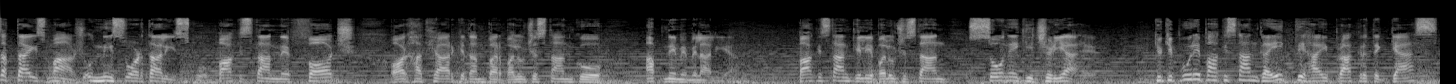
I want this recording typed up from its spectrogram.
27 मार्च 1948 को पाकिस्तान ने फौज और हथियार के दम पर बलूचिस्तान को अपने में मिला लिया। पाकिस्तान के लिए बलूचिस्तान सोने की चिड़िया है, क्योंकि पूरे पाकिस्तान का एक तिहाई प्राकृतिक गैस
